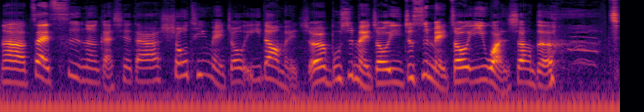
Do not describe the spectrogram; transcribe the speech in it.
那再次呢，感谢大家收听每周一到每而不是每周一，就是每周一晚上的 九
